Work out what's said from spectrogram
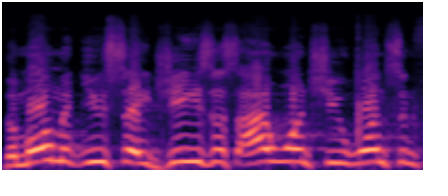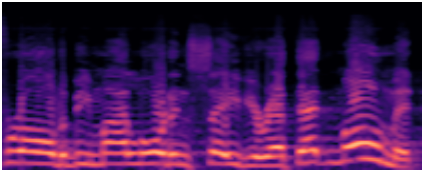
The moment you say, Jesus, I want you once and for all to be my Lord and Savior, at that moment,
